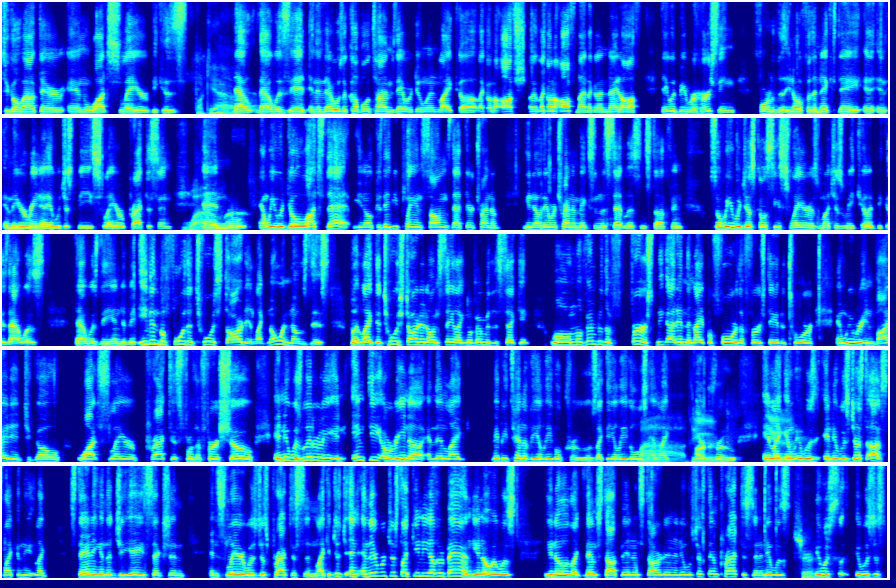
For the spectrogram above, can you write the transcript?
to go out there and watch Slayer because fuck yeah, that that was it. And then there was a couple of times they were doing like uh like on an off like on an off night, like on a night off, they would be rehearsing for the you know for the next day in, in, in, the arena it would just be slayer practicing wow. and and we would go watch that you know because they'd be playing songs that they're trying to you know they were trying to mix in the set list and stuff and so we would just go see slayer as much as we could because that was that was the end of it. Even before the tour started like no one knows this but like the tour started on say like november the 2nd well, November the 1st, we got in the night before the first day of the tour, and we were invited to go watch Slayer practice for the first show, and it was literally an empty arena, and then like maybe ten of the illegal crew. It was like the illegals wow, and like dude, our crew, and like and it was and it was just us, like in the like standing in the GA section, and Slayer was just practicing, like it just and and they were just like any other band, you know. It was you know like them stopping and starting, and it was just them practicing, and it was sure it was it was just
